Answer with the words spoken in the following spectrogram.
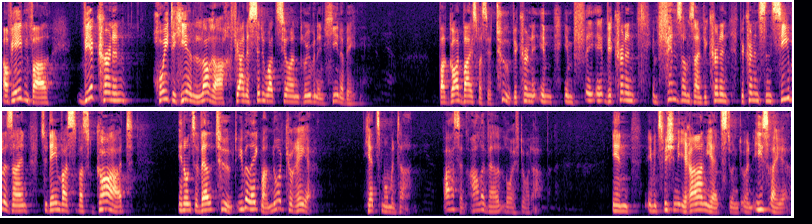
Auf jeden Fall, wir können heute hier in Lörrach für eine Situation drüben in China beten weil Gott weiß, was er tut. Wir können, im, im, äh, wir können empfindsam sein, wir können, wir können sensibel sein zu dem, was, was Gott in unserer Welt tut. Überleg mal, Nordkorea, jetzt momentan. Was in aller Welt läuft dort ab? In, eben zwischen Iran jetzt und, und Israel.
